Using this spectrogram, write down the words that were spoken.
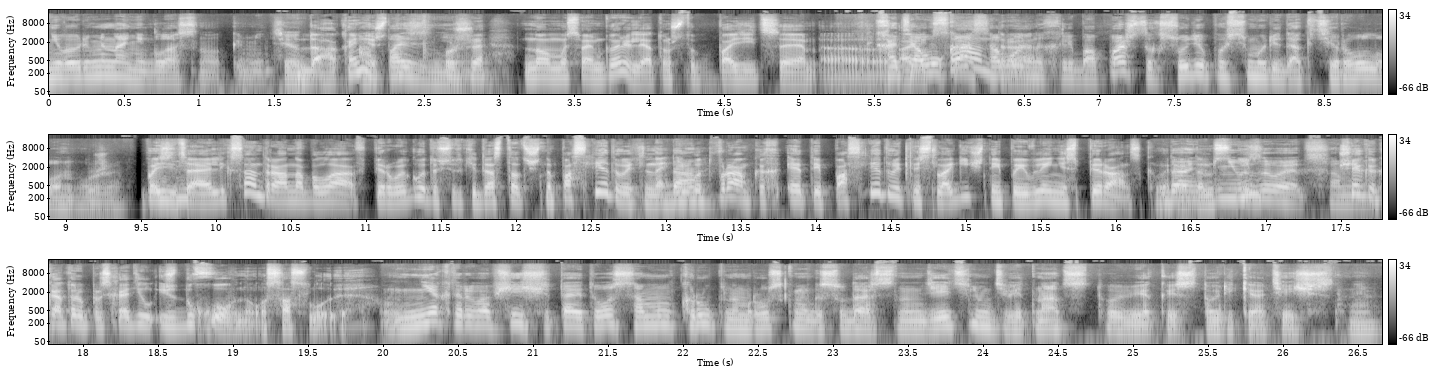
не во времена негласного комитета, Да, конечно. А позднее. Уже, но мы с вами говорили о том, что позиция э, Хотя Александра... указ о вольных хлебопашцах, судя по всему, редактировал он уже. Позиция Александра, она была в первые годы все-таки достаточно последовательна. Да. И вот в рамках этой последовательности логично и появление Спиранского Да, рядом с не ним. вызывает сомнений. Человека, который происходил из духовного сословия. Некоторые вообще считают его самым крупным русским государственным деятелем XIX века, историки отечественные.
